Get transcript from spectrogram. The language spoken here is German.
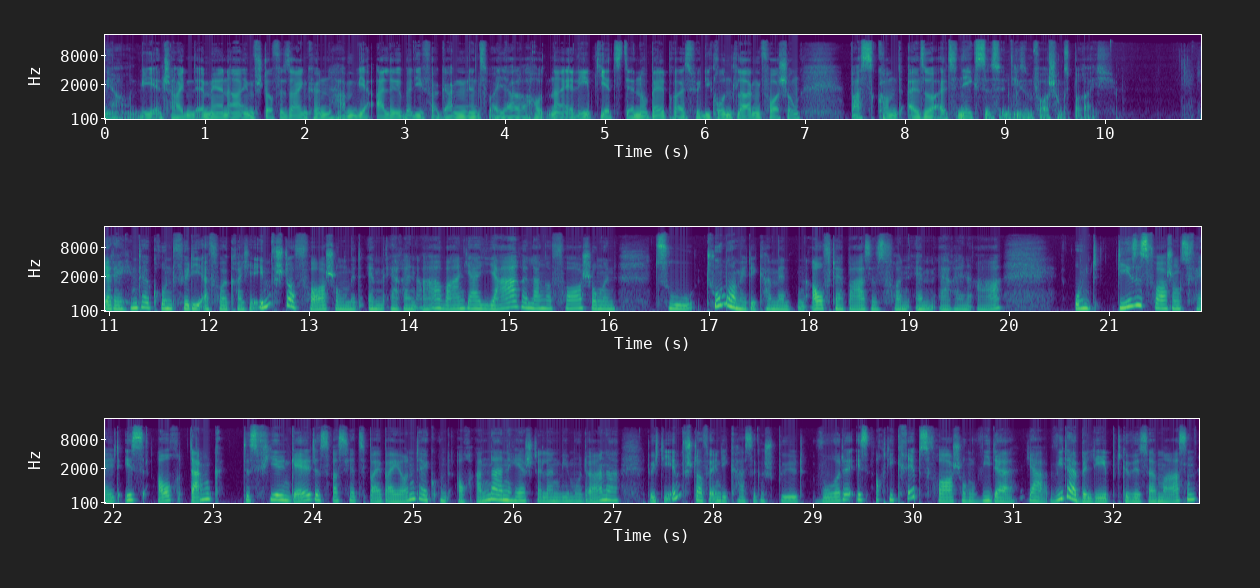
Ja, und wie entscheidend mRNA-Impfstoffe sein können, haben wir alle über die vergangenen zwei Jahre hautnah erlebt. Jetzt der Nobelpreis für die Grundlagenforschung. Was kommt also als nächstes in diesem Forschungsbereich? Ja, der Hintergrund für die erfolgreiche Impfstoffforschung mit mRNA waren ja jahrelange Forschungen zu Tumormedikamenten auf der Basis von mRNA. Und dieses Forschungsfeld ist auch dank des vielen Geldes, was jetzt bei BioNTech und auch anderen Herstellern wie Moderna durch die Impfstoffe in die Kasse gespült wurde, ist auch die Krebsforschung wieder, ja, wiederbelebt gewissermaßen.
